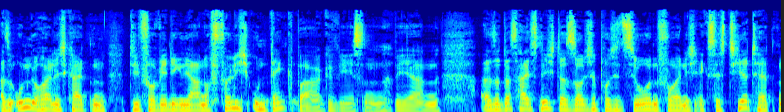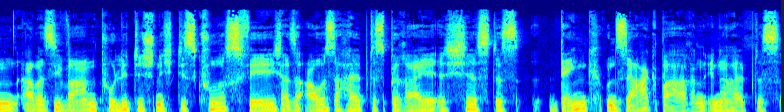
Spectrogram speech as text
Also Ungeheuerlichkeiten, die vor wenigen Jahren noch völlig undenkbar gewesen wären. Also das heißt nicht, dass solche Positionen vorher nicht existiert hätten, aber sie waren politisch nicht diskursfähig, also außerhalb des Bereiches des Denk- und Sagbaren innerhalb des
